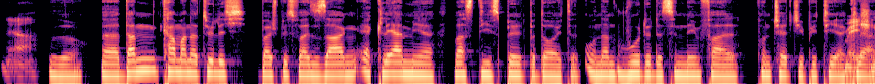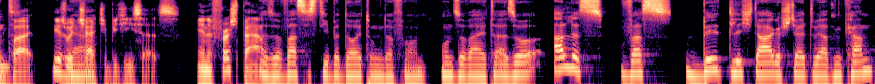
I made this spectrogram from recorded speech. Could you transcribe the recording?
ja. So. Äh, dann kann man natürlich beispielsweise sagen, erklär mir, was dieses Bild bedeutet. Und dann wurde das in dem Fall von ChatGPT erklärt. but here's what Yeah. ChatGPT says. In the first panel, Also was ist die Bedeutung davon und so weiter. Also alles, was bildlich dargestellt werden kann,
